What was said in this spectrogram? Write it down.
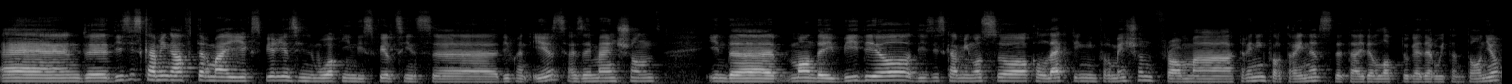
And uh, this is coming after my experience in working in this field since uh, different years. As I mentioned in the Monday video, this is coming also collecting information from uh, training for trainers that I developed together with Antonio,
